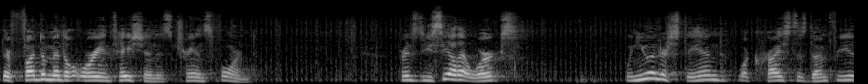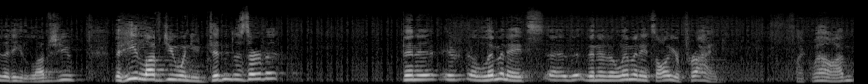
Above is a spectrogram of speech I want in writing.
Their fundamental orientation is transformed. Friends, do you see how that works? When you understand what Christ has done for you, that He loves you, that He loved you when you didn't deserve it, then it, it eliminates uh, then it eliminates all your pride. It's like, well, I'm,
